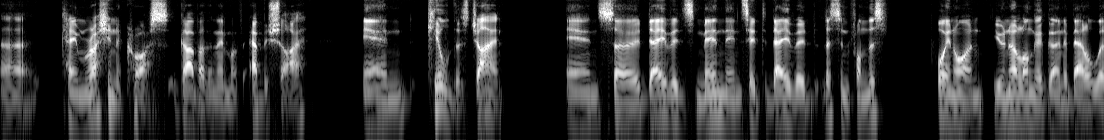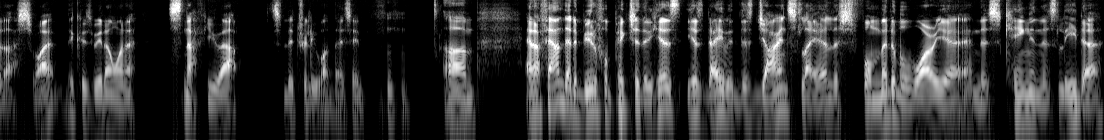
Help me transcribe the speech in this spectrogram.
uh, came rushing across, a guy by the name of Abishai, and killed this giant. And so David's men then said to David, Listen, from this point on, you're no longer going to battle with us, right? Because we don't want to snuff you out. It's literally what they said. um, and I found that a beautiful picture that here's, here's David, this giant slayer, this formidable warrior, and this king and this leader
